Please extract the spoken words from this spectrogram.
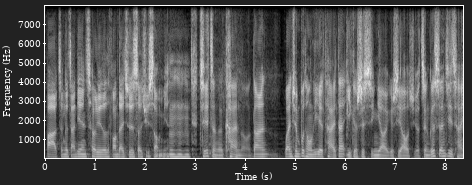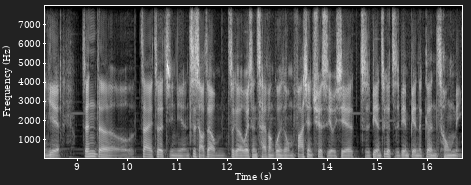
把整个展店的策略都是放在就是社区上面。嗯嗯嗯，其实整个看哦，当然完全不同的业态，但一个是新药，一个是药局，整个生技产业。真的在这几年，至少在我们这个围城采访过程中，我们发现确实有一些质变，这个质变变得更聪明。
